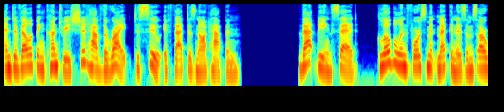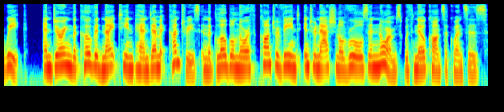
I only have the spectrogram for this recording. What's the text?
and developing countries should have the right to sue if that does not happen. That being said, global enforcement mechanisms are weak, and during the COVID 19 pandemic, countries in the global north contravened international rules and norms with no consequences.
